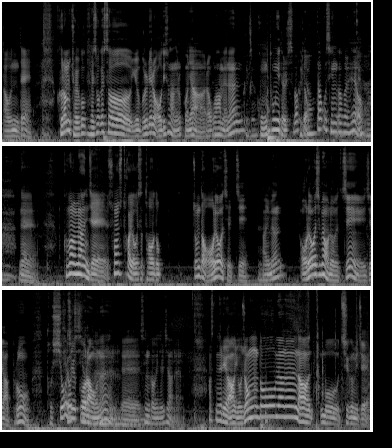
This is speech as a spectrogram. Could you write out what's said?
나오는데 그럼 결국 계속해서 유불리를 어디서 나눌 거냐라고 하면은 그죠. 공통이 될 수밖에 그죠. 없다고 생각을 해요. 네. 그러면 이제 수원수투가 여기서 더 높, 좀 더 어려워질지 아니면 어려워지면 어려워지 이제 앞으로 더 쉬워질 쉬워지지 거라고는 네, 생각이 들지 않아요. 학생들이 아요 정도면은 아 뭐 지금 이제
